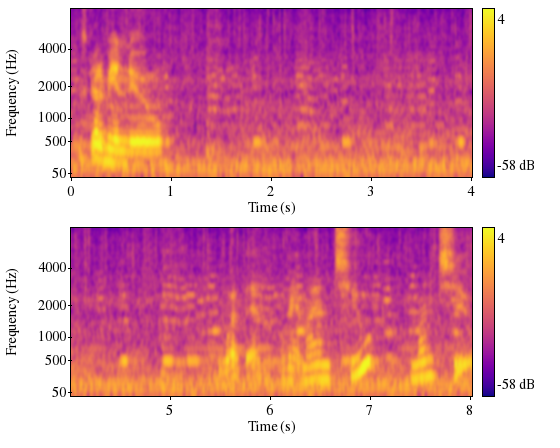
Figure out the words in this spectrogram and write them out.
There's gotta be a new... weapon. Okay, am I on two? I'm on two.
